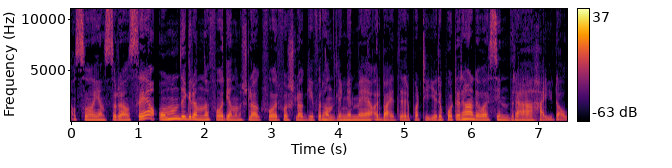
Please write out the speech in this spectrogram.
Altså gjenstår det å se om De Grønne får gjennomslag for forslag i forhandlinger med Arbeiderpartiet. Reporter her, det var Sindre Heierdal.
